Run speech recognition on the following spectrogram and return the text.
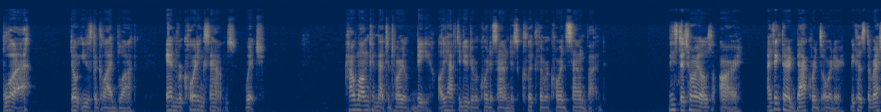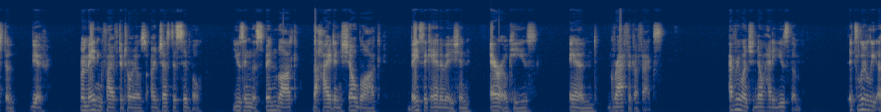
Blah! Don't use the glide block. And recording sounds, which, how long can that tutorial be? All you have to do to record a sound is click the record sound button. These tutorials are, I think they're in backwards order, because the rest of the remaining five tutorials are just as simple, using the spin block, the hide and show block, basic animation, arrow keys, and graphic effects. Everyone should know how to use them. It's literally a,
